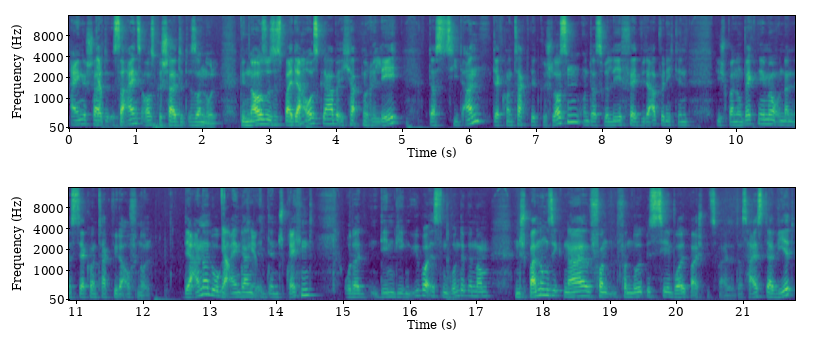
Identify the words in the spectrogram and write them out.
Eingeschaltet ja. ist er 1, ausgeschaltet ist er 0. Genauso ist es bei der Ausgabe. Ich habe ein Relais, das zieht an, der Kontakt wird geschlossen und das Relais fällt wieder ab, wenn ich den, die Spannung wegnehme und dann ist der Kontakt wieder auf 0. Der analoge ja, Eingang okay. entsprechend oder dem gegenüber ist im Grunde genommen ein Spannungssignal von, von 0 bis 10 Volt beispielsweise. Das heißt, da wird,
